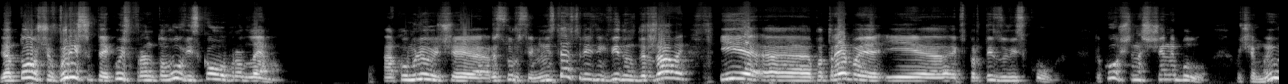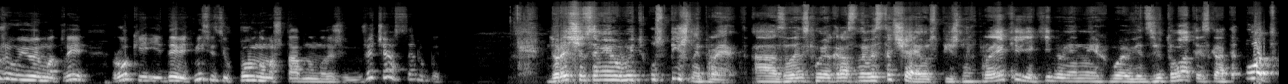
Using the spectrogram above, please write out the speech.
для того, щоб вирішити якусь фронтову військову проблему акумулюючи ресурси міністерств різних відомств держави і е, потреби і експертизу військових. Такого ще нас ще не було. Хоча ми вже воюємо 3 роки і 9 місяців в повномасштабному режимі. Вже час це робити. До речі, це міг бути успішний проєкт, а Зеленському якраз не вистачає успішних проєктів, які б він міг відзвітувати і сказати: от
